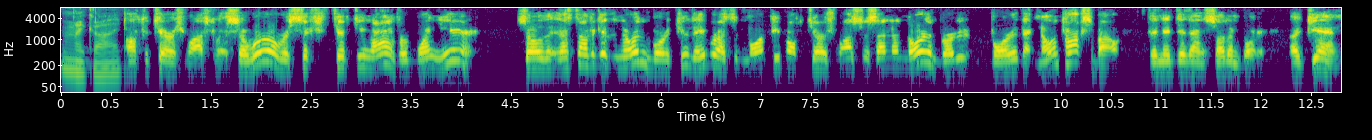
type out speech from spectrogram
my God. Off the terrorist watch list. So we're over 659 for one year. So let's not forget the northern border, too. They've arrested more people off the terrorist watch list on the northern border, border that no one talks about than they did on the southern border. Again,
